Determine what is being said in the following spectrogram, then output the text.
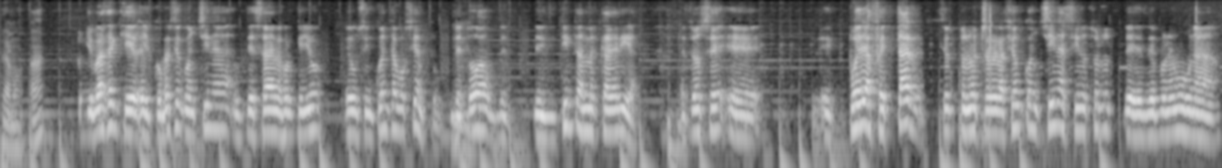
Digamos, ¿ah? Lo que pasa es que el comercio con China usted sabe mejor que yo es un 50% de Mm. todas de, de distintas mercaderías. Entonces, eh, eh, puede afectar ¿cierto? nuestra relación con China si nosotros le ponemos una,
